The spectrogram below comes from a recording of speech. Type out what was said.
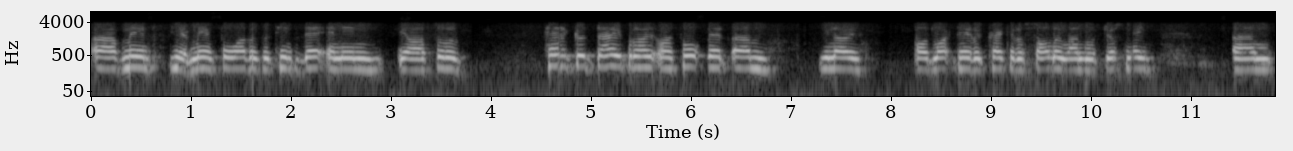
uh, me and yeah, me and four others attempted that, and then yeah, I sort of had a good day, but I, I thought that um, you know I'd like to have a crack at a solo one with just me. Um,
